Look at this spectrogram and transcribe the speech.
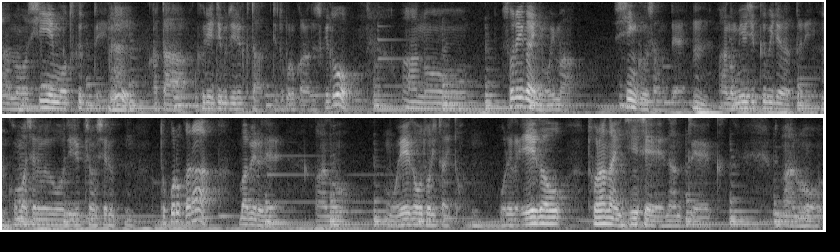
あの CM を作っている方、クリエイティブディレクターっていうところからですけどあのそれ以外にも今シングーさんで、うん。あのミュージックビデオだったり、コマーシャルをディレクションしてるところからバベルであのもう映画を撮りたいと、俺が映画を撮らない人生なんてあの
